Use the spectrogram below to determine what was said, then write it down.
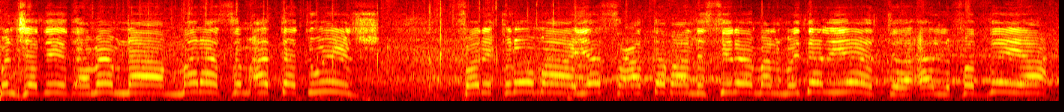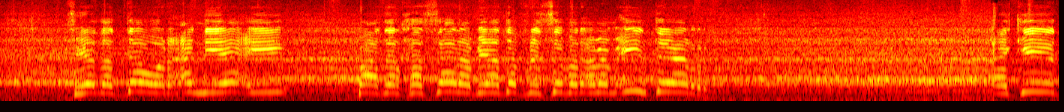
من جديد أمامنا مراسم التتويج. فريق روما يسعى طبعا لاستلام الميداليات الفضية في هذا الدور النهائي بعد الخسارة بهدف لصفر أمام إنتر. أكيد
